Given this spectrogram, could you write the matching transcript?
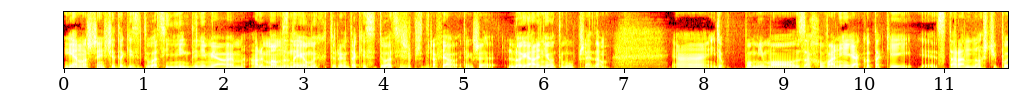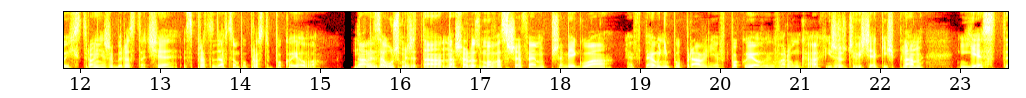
Ja na szczęście takiej sytuacji nigdy nie miałem, ale mam znajomych, którym takie sytuacje się przytrafiały, także lojalnie o tym uprzedzam. E, I to pomimo zachowania jako takiej staranności po ich stronie, żeby rozstać się z pracodawcą po prostu pokojowo. No ale załóżmy, że ta nasza rozmowa z szefem przebiegła w pełni poprawnie, w pokojowych warunkach i że rzeczywiście jakiś plan jest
